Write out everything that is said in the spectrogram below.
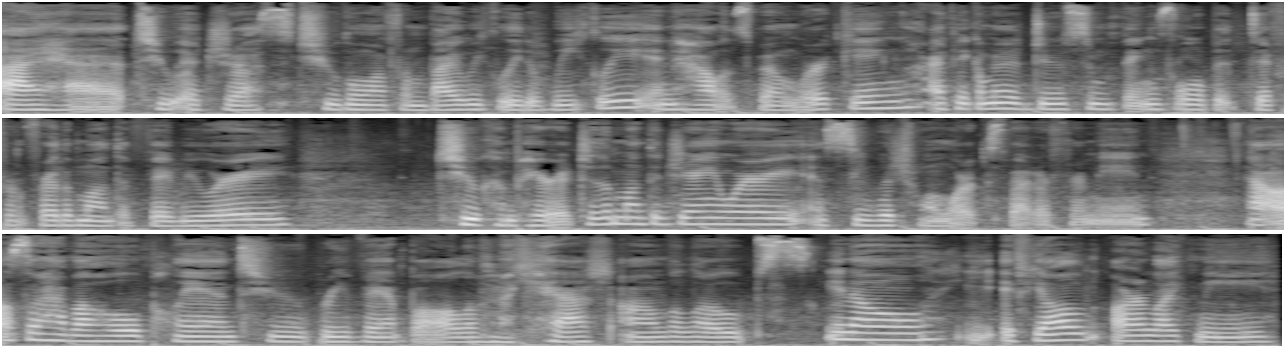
I had to adjust to going from bi-weekly to weekly and how it's been working. I think I'm going to do some things a little bit different for the month of February to compare it to the month of January and see which one works better for me. I also have a whole plan to revamp all of my cash envelopes. You know, if y'all are like me,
